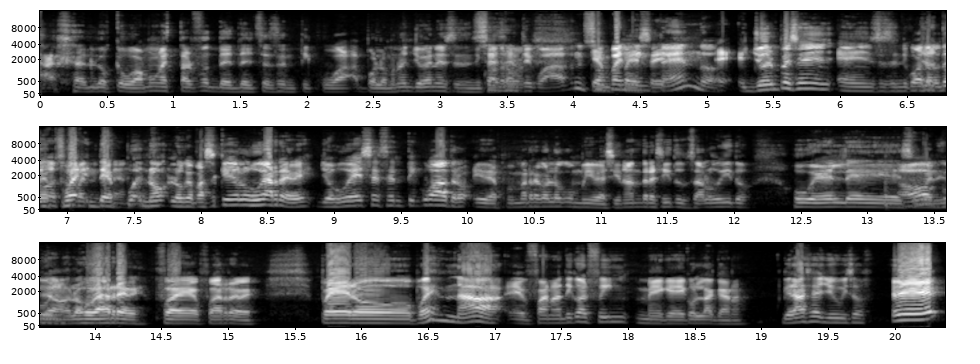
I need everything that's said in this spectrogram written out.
los que jugamos Star Fox desde el 64, por lo menos yo en el 64. 64, en Super empecé- Nintendo. eh, yo empecé en, en 64, Yo tuve después, después, no, lo que pasa es que yo lo jugué al revés, yo jugué 64 y después me recuerdo con mi vecino Andresito, un saludito, jugué el de Oh, Super cool. Nintendo, lo jugué al revés, fue, fue al revés. Pero pues nada, el fanático al fin me quedé con la gana. Gracias Ubisoft. Eh.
